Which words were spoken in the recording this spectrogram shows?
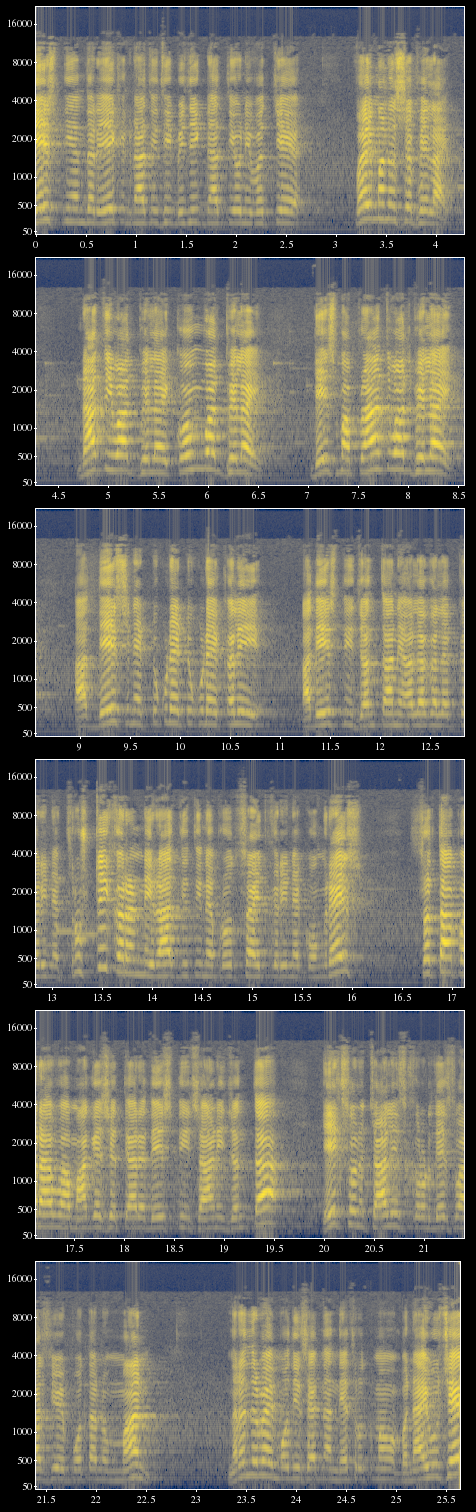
દેશની અંદર એક જ્ઞાતિથી બીજી જ્ઞાતિઓની વચ્ચે વૈમનસ્ય ફેલાય, જ્ઞાતિવાદ ફેલાય, કોમવાદ ફેલાય, દેશમાં પ્રાંતવાદ ફેલાય આ દેશને ટુકડે ટુકડે કરી, આ દેશની જનતાને અલગ અલગ કરીને તૃષ્ટિકરણની રાજનીતિને પ્રોત્સાહિત કરીને કોંગ્રેસ સત્તા પર આવવા માંગે છે ત્યારે દેશની શાણી જનતા એકસો ચાલીસ કરોડ દેશવાસીઓએ પોતાનું મન નરેન્દ્રભાઈ મોદી સાહેબના નેતૃત્વમાં બનાવ્યું છે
